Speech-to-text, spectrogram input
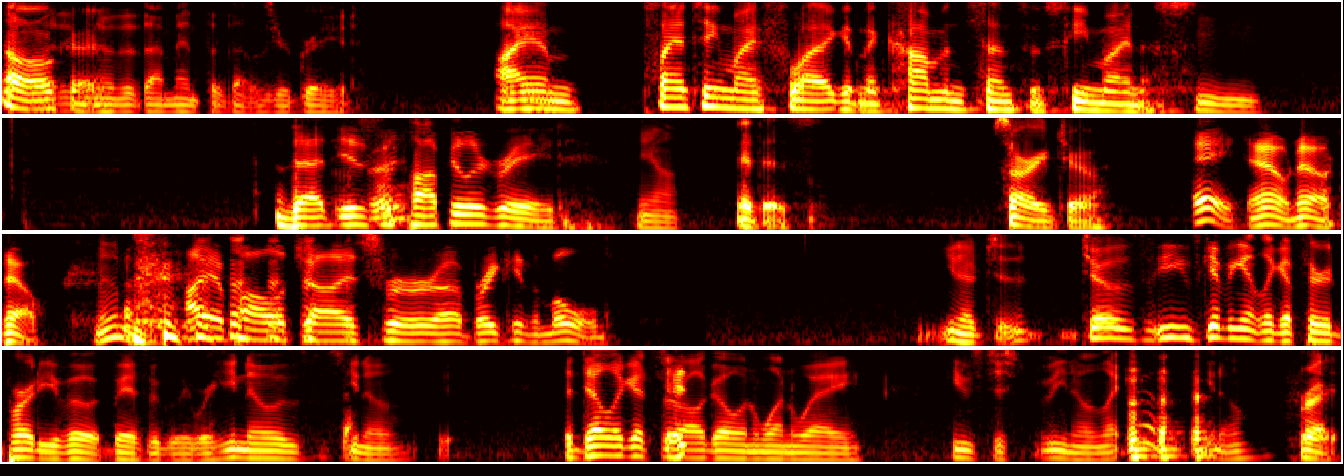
Oh, I didn't know that that meant that that was your grade. I am planting my flag in the common sense of C minus. Hmm. That is the popular grade. Yeah. It is. Sorry, Joe. Hey, no, no, no. No, no. I apologize for uh, breaking the mold. You know, J- Joe's he's giving it like a third party vote basically, where he knows, you know, the delegates are all going one way. He's just, you know, like, oh, you know, Right.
